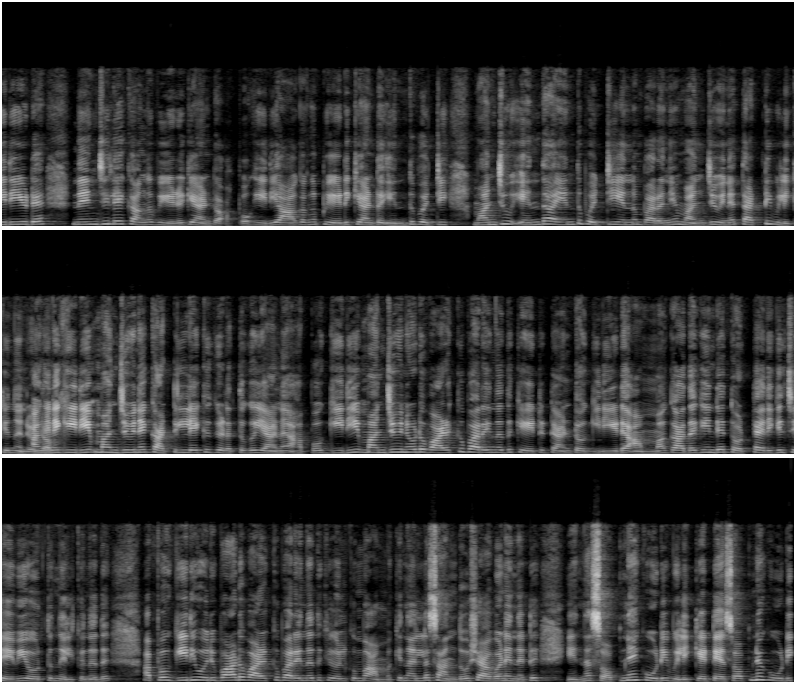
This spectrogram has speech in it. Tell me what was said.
ഗിരിയുടെ നെഞ്ചിലേക്ക് അങ്ങ് വീഴുകയാണ് കേട്ടോ അപ്പോൾ ഗിരി ആകെ അങ്ങ് പേടിക്കാണ്ട് എന്ത് പറ്റി? മഞ്ജു എന്താ? എന്ത് പറ്റി എന്നും പറഞ്ഞ് മഞ്ജുവിനെ തട്ടി വിളിക്കുന്നുണ്ട്. അങ്ങനെ ഗിരി മഞ്ജുവിനെ കട്ടിലേക്ക് കിടത്തുകയാണ്. അപ്പോൾ ഗിരി മഞ്ജുവിനോട് വഴക്ക് പറയുന്നത് കേട്ടിട്ടാണ് കേട്ടോ ഗിരിയുടെ അമ്മ ഗതകിന്റെ തൊട്ടരികിൽ ചെവി ഓർത്ത് നിൽക്കുന്നത്. അപ്പോൾ ഗിരി ഒരുപാട് വഴക്ക് പറയുന്നത് കേൾക്കുമ്പോൾ അമ്മയ്ക്ക് നല്ല സന്തോഷമാവണം എന്നിട്ട് എന്നാൽ സ്വപ്നെ കൂടി വിളിക്കട്ടെ. സ്വപ്ന കൂടി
